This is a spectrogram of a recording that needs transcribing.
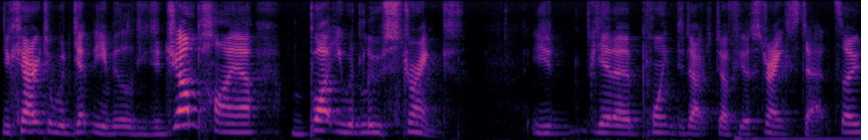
your character would get the ability to jump higher, but you would lose strength you get a point deducted off your strength stat. So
